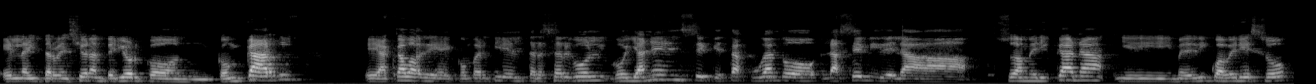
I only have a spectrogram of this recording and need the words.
en la intervención anterior con, con Carl. Eh, acaba de convertir el tercer gol goyanense que está jugando la semi de la Sudamericana y me dedico a ver eso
